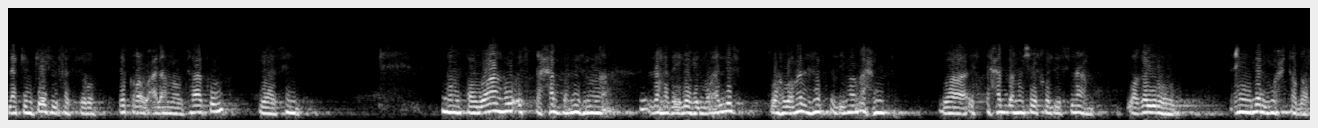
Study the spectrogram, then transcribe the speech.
لكن كيف يفسره؟ اقرأوا على موتاكم ياسين. من قواه استحب مثل ما ذهب إليه المؤلف وهو مذهب الإمام أحمد. واستحبه شيخ الإسلام وغيره عند المحتضر.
